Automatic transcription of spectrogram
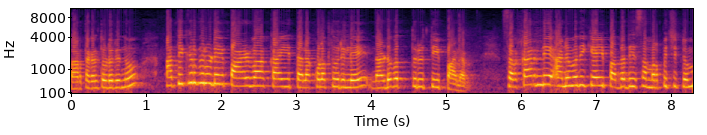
വാർത്തകൾ തുടരുന്നു. അധികൃതരുടെ പാഴ്വാക്കായി തലക്കുളത്തൂരിലെ നടുവത്തുരുത്തി പാലം. സർക്കാരിന്റെ അനുമതിക്കായി പദ്ധതി സമർപ്പിച്ചിട്ടും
